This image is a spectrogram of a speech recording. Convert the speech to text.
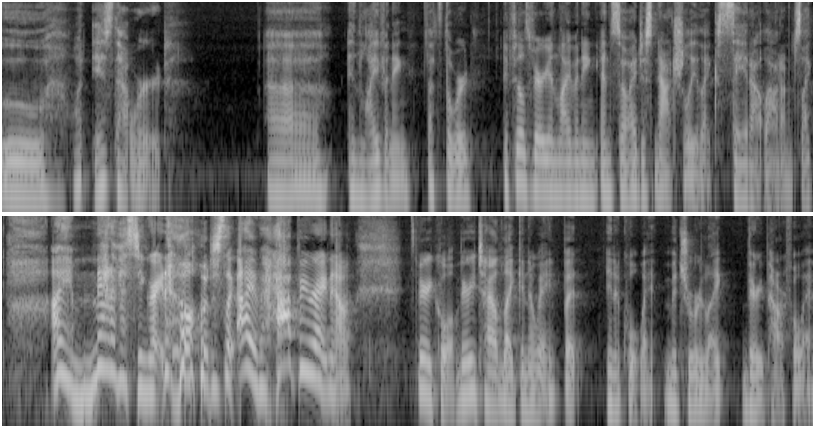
ooh, what is that word? Uh, enlivening. That's the word it feels very enlivening. And so I just naturally like say it out loud. I'm just like, I am manifesting right now. just like, I am happy right now. It's very cool, very childlike in a way, but in a cool way, mature, like very powerful way.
